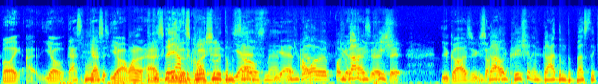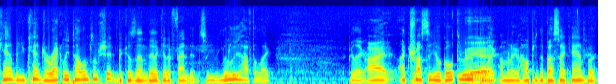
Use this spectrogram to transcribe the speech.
But like, I, yo, that's Can't. that's yo. I want to Because ask they you have this to go question. through it themselves, yes, man. And Yes, you I gotta- want to you fucking gotta ask be you that patient. shit. You guys, you, you so gotta I'll- be patient and guide them the best they can, but you can't directly tell them some shit because then they get offended. So you literally have to like be like, all right, I trust that you'll go through it, Yeah. but like I'm gonna help you the best I can. But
